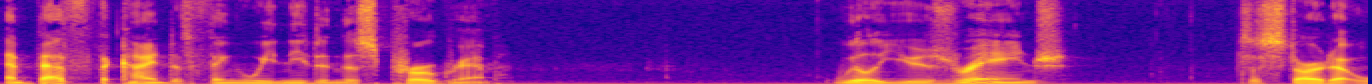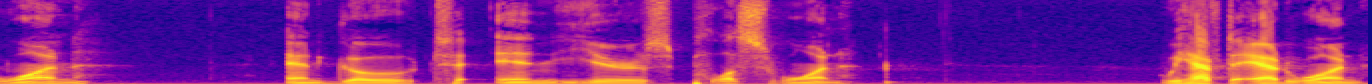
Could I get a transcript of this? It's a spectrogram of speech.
And that's the kind of thing we need in this program. We'll use range to start at 1 and go to n years plus 1. We have to add 1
